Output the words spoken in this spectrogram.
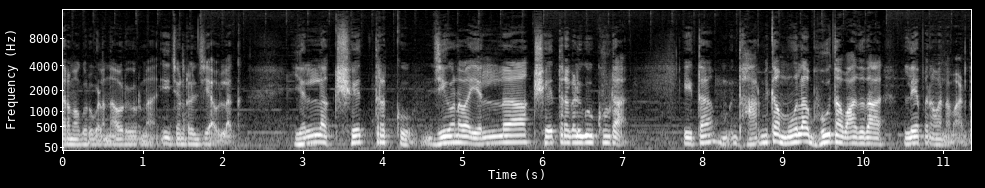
ಧರ್ಮಗುರುಗಳನ್ನು ಅವರು ಇವ್ರನ್ನ, ಈ ಜನರಲ್ ಜಿ ಉಲ್-ಹಕ್ ಎಲ್ಲ ಕ್ಷೇತ್ರಕ್ಕೂ, ಜೀವನದ ಎಲ್ಲ ಕ್ಷೇತ್ರಗಳಿಗೂ ಕೂಡ ಈತ ಧಾರ್ಮಿಕ ಮೂಲಭೂತವಾದದ ಲೇಪನವನ್ನು ಮಾಡ್ದ.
